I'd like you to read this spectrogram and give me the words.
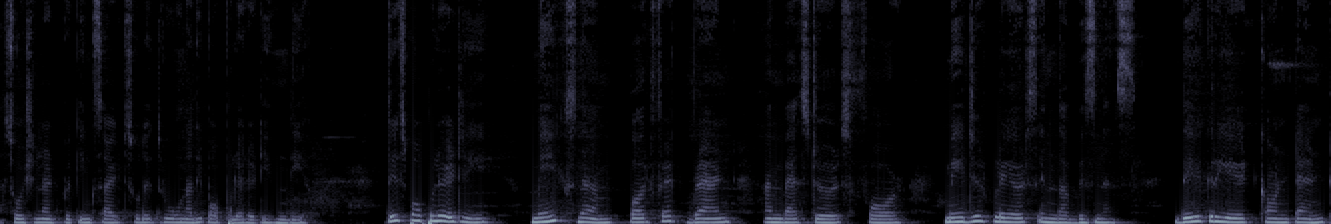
ਸੋਸ਼ਲ ਨੈਟਵਰਕਿੰਗ ਸਾਈਟਸ ਉਹਦੇ ਥਰੂ ਉਹਨਾਂ ਦੀ ਪਪੂਲੈਰਿਟੀ ਹੁੰਦੀ ਆ। This popularity makes them perfect brand ambassadors for major players in the business. They create content,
